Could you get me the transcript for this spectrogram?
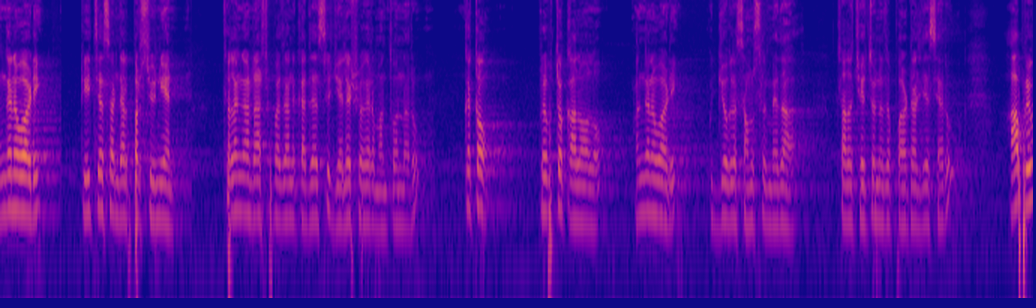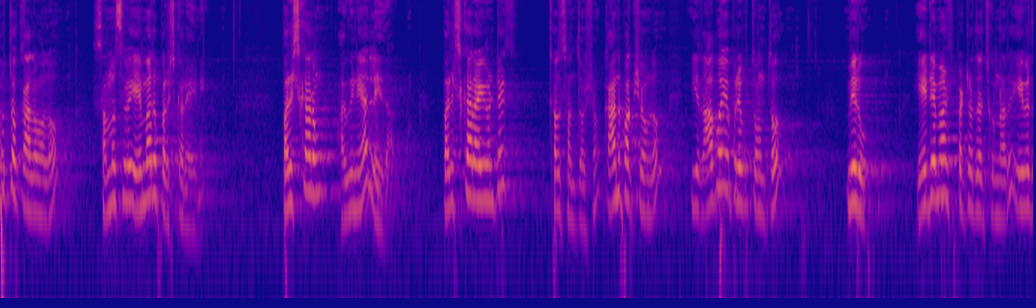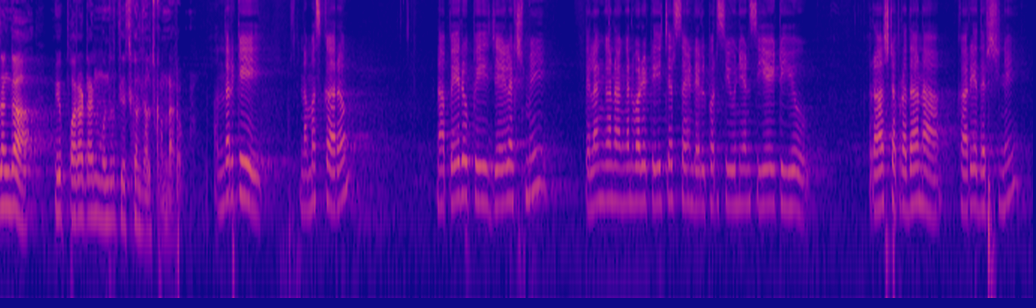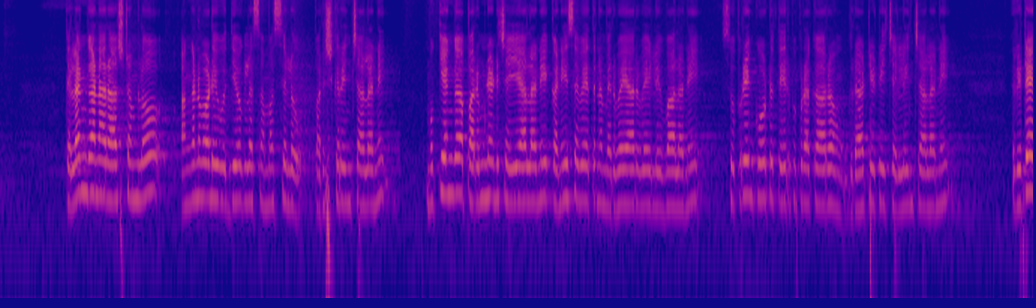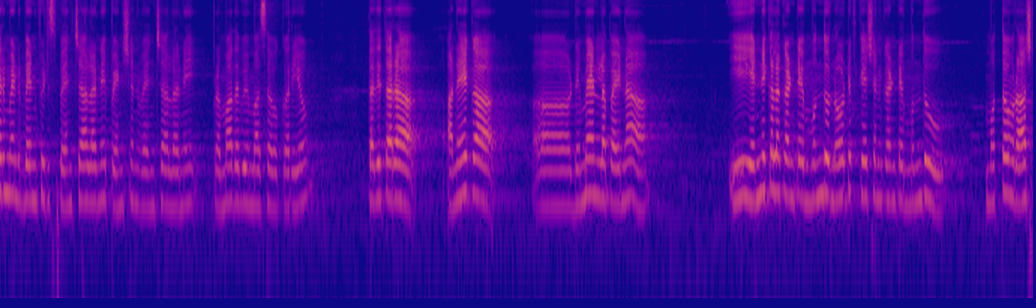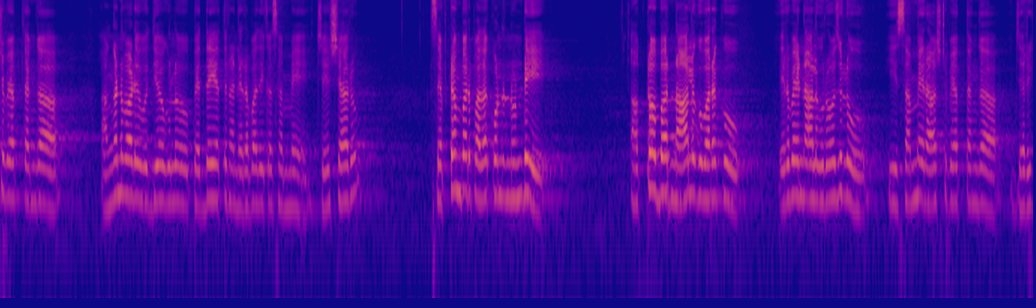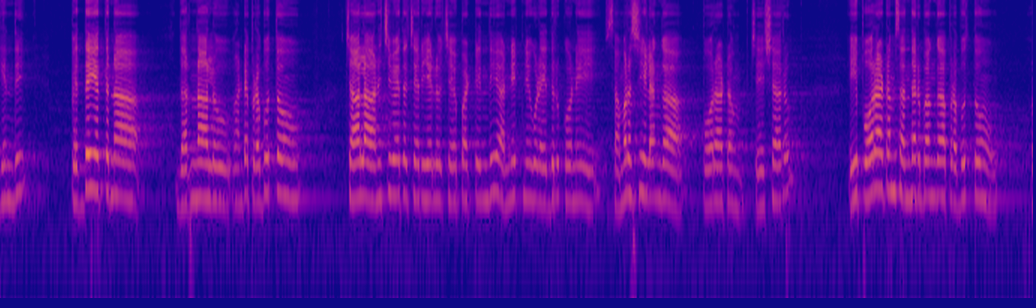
Anganwadi teachers and helpers union Telangana రాష్ట్ర ప్రధాన కార్యదర్శి జయలక్ష్మి గారు మనతో ఉన్నారు. గతం ప్రభుత్వ కాలంలో అంగన్వాడీ ఉద్యోగుల సమస్యల మీద చాలా చైతన్యత పోరాటాలు చేశారు. ఆ ప్రభుత్వ కాలంలో సమస్యలు ఏమారు పరిష్కారం అయినాయి పరిష్కారం అవినాయా లేదా? పరిష్కారం అయి ఉంటే చాలా సంతోషం. కాని పక్షంలో ఈ రాబోయే ప్రభుత్వంతో మీరు ఏ డిమాండ్స్ పెట్టదలుచుకున్నారు? ఏ విధంగా మీ పోరాటాన్ని ముందుకు తీసుకెళ్ళదలుచుకున్నారు అందరికీ నమస్కారం. నా పేరు P. Jayalakshmi. Telangana anganwadi teachers and helpers union CITU రాష్ట్ర ప్రధాన కార్యదర్శిని. తెలంగాణ రాష్ట్రంలో అంగన్వాడీ ఉద్యోగుల సమస్యలు పరిష్కరించాలని ముఖ్యంగా పర్మనెంట్ చేయాలని కనీస వేతనం ఇరవై ఆరు వేలు ఇవ్వాలని సుప్రీంకోర్టు తీర్పు ప్రకారం గ్రాట్యుటీ చెల్లించాలని రిటైర్మెంట్ బెనిఫిట్స్ పెంచాలని పెన్షన్ పెంచాలని ప్రమాద బీమా సౌకర్యం తదితర అనేక డిమాండ్లపైన ఈ ఎన్నికల కంటే ముందు నోటిఫికేషన్ కంటే ముందు మొత్తం రాష్ట్ర వ్యాప్తంగా అంగన్వాడీ ఉద్యోగులు పెద్ద ఎత్తున నిరవధిక సమ్మె చేశారు. సెప్టెంబర్ పదకొండు నుండి అక్టోబర్ నాలుగు వరకు ఇరవై నాలుగు రోజులు ఈ సమ్మె రాష్ట్ర వ్యాప్తంగా జరిగింది. పెద్ద ఎత్తున ధర్నాలు అంటే ప్రభుత్వం చాలా అణచివేత చర్యలు చేపట్టింది. అన్నిటినీ కూడా ఎదుర్కొని సమరశీలంగా పోరాటం చేశారు. ఈ పోరాటం సందర్భంగా ప్రభుత్వం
